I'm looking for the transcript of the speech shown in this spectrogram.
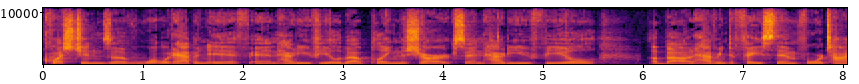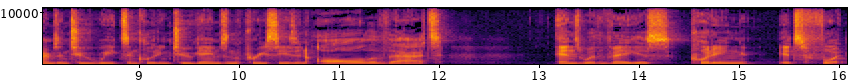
questions of what would happen if, and how do you feel about playing the Sharks, and how do you feel about having to face them four times in two weeks, including two games in the preseason, all of that ends with Vegas putting its foot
